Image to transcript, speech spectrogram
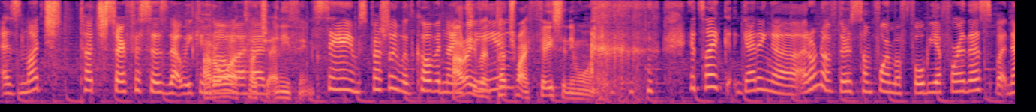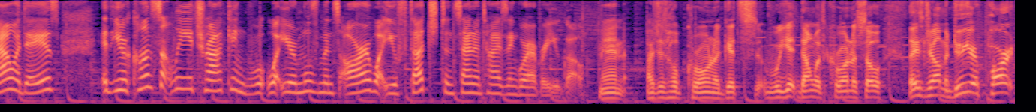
as much touch surfaces that we can I don't wanna ahead. touch anything. Same, especially with COVID 19. I don't even touch my face anymore. It's like getting a. I don't know if there's some form of phobia for this, but nowadays, it, you're constantly tracking w- what your movements are, what you've touched, and sanitizing wherever you go. Man, I just hope Corona gets we get done with Corona. So, ladies and gentlemen, do your part.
